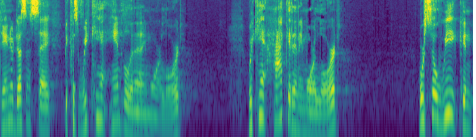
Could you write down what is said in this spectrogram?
Daniel doesn't say, Because we can't handle it anymore, Lord. We can't hack it anymore, Lord. We're so weak and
